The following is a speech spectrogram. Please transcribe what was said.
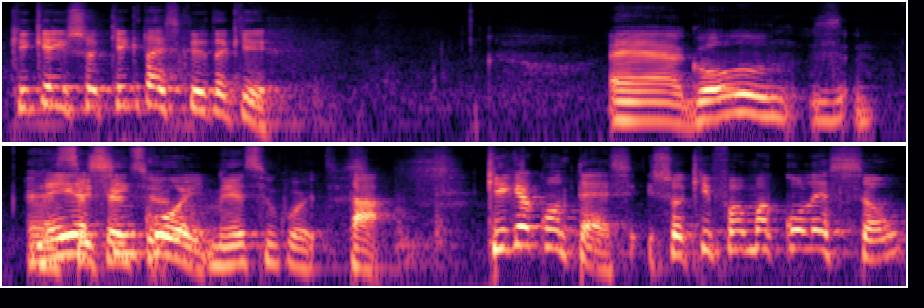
O que, que é isso? O que está escrito aqui? É, Gol... É, 658. 658. Tá. O que, que acontece? Isso aqui foi uma coleção.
